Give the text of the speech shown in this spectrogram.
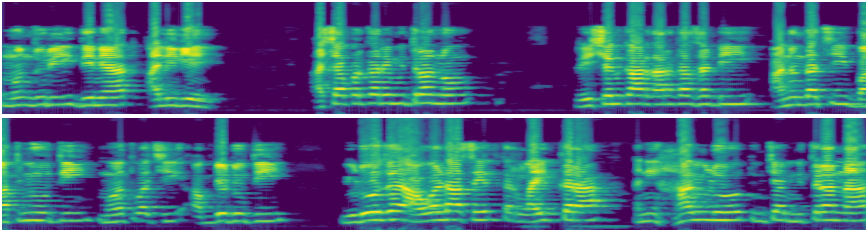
मंजुरी देण्यात आलेली आहे. अशा प्रकारे मित्रांनो रेशन कार्ड धारकांसाठी आनंदाची बातमी होती महत्वाची अपडेट होती. व्हिडिओ जर आवडला असेल तर लाईक करा आणि हा व्हिडिओ तुमच्या मित्रांना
